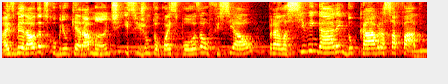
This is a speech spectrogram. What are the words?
A Esmeralda descobriu que era amante e se juntou com a esposa oficial para elas se vingarem do cabra safado.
